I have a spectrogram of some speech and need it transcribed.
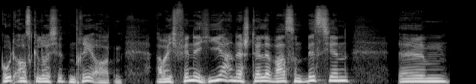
gut ausgeleuchteten Drehorten. Aber ich finde, hier an der Stelle war es so ein bisschen, ähm,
